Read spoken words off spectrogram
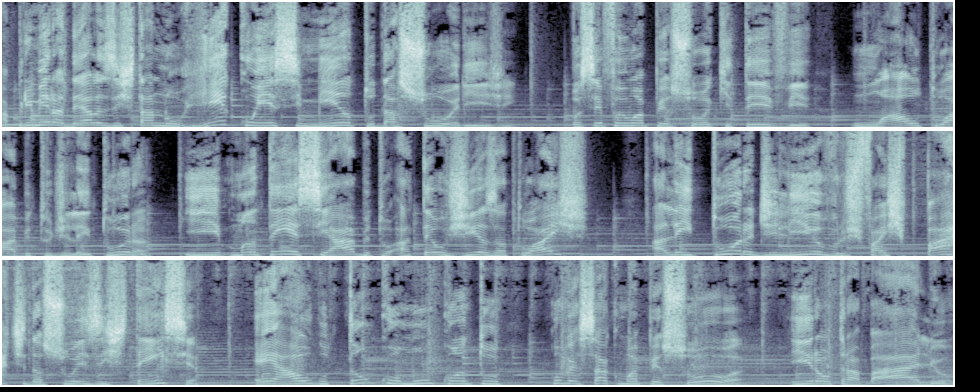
A primeira delas está no reconhecimento da sua origem. Você foi uma pessoa que teve um alto hábito de leitura e mantém esse hábito até os dias atuais? A leitura de livros faz parte da sua existência, é algo tão comum quanto conversar com uma pessoa, ir ao trabalho.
